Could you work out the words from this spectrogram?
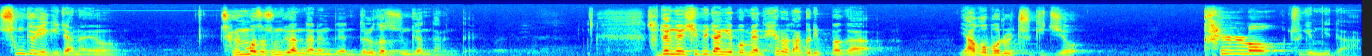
순교 얘기잖아요. 젊어서 순교한다는 게 늙어서 순교한다는 거예요. 사도행전 12장에 보면 헤롯 아그리빠가 야고보를 죽이죠. 칼로 죽입니다.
